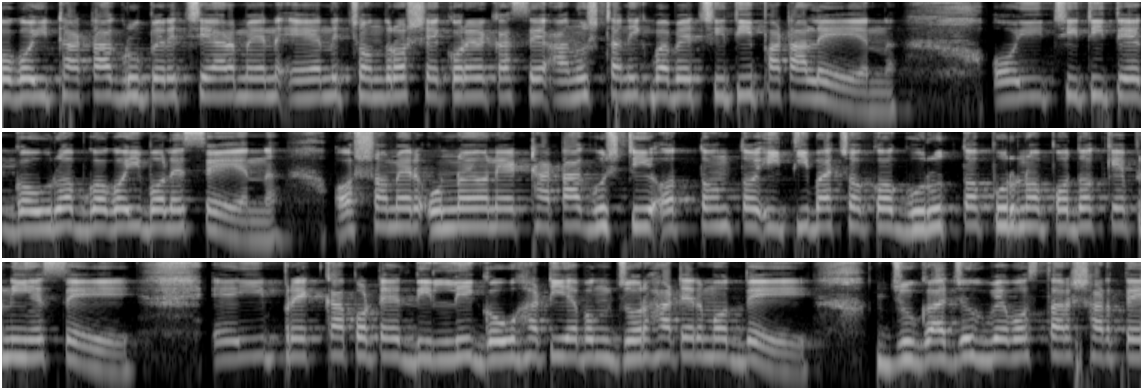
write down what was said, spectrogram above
গগৈ টাটা গ্রুপের চেয়ারম্যান এন চন্দ্রশেখরের কাছে আনুষ্ঠানিকভাবে চিঠি পাঠালেন। ওই চিঠিতে গৌরব গগৈ বলেছেন, অসমের উন্নয়নে টাটা গোষ্ঠী অত্যন্ত ইতিবাচক ও গুরুত্বপূর্ণ পদক্ষেপ নিয়েছে। এই প্রেক্ষাপটে দিল্লি, গৌহাটি এবং জোরহাটের মধ্যে যোগাযোগ ব্যবস্থার স্বার্থে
